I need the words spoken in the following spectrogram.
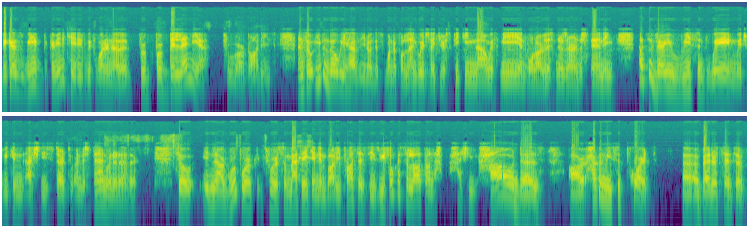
Because we've communicated with one another for, for millennia through our bodies. And so even though we have, you know, this wonderful language like you're speaking now with me and all our listeners are understanding, that's a very recent way in which we can actually start to understand one another. So in our group work through our somatic and embodied processes, we focus a lot on actually how does our, how can we support uh, a better sense of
